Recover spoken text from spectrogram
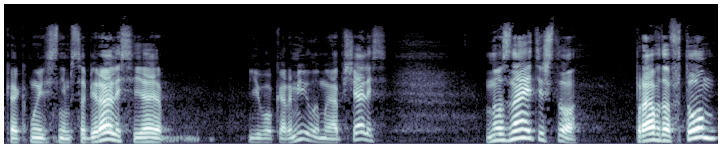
как мы с ним собирались, я его кормил, и мы общались. Но знаете что? Правда в том,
